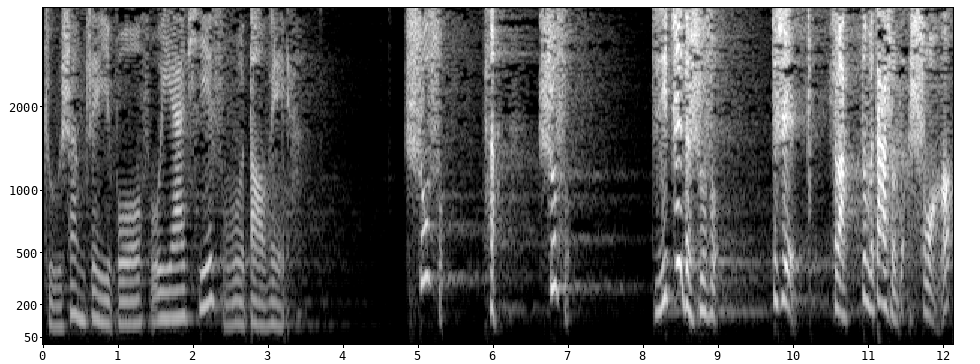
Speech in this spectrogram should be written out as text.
主上这一波服务 VIP 服务到位呀、舒服，哈，舒服，极致的舒服，就是是吧？这么大手子，爽，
